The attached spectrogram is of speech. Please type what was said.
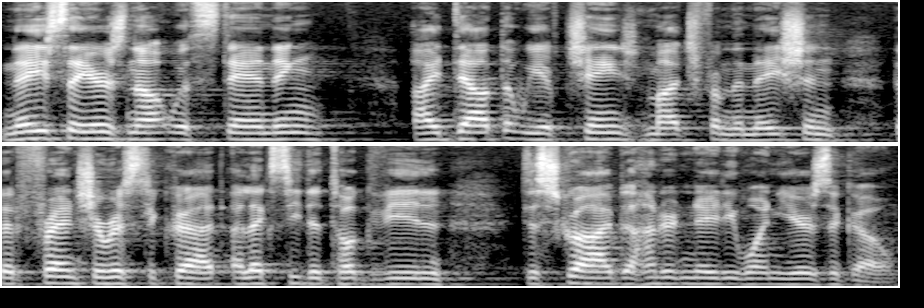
Naysayers notwithstanding, I doubt that we have changed much from the nation that French aristocrat Alexis de Tocqueville described 181 years ago.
